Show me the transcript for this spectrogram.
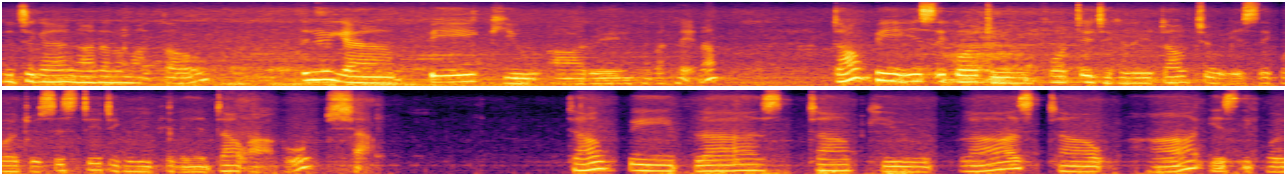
ဒီချကန်9ဒသမ3တိရိယံ PQR တွင်နံပါတ်2နော် dou P is equal to 40 degree dou Q is equal to 60 degree ဖြစ်လျင် dou R ကိုရှာ dou P plus dou Q plus dou R is equal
